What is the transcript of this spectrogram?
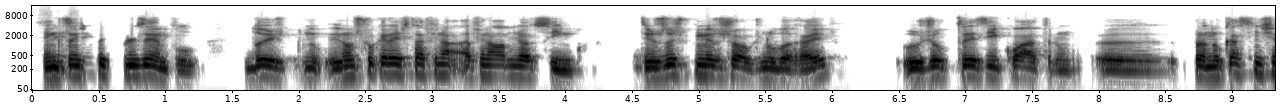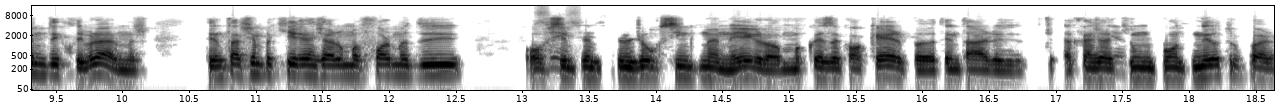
sim, em que tens, sim. por exemplo, dois, vamos focar esta a final, a final à melhor de 5. Tens os dois primeiros jogos no Barreiro, o jogo 3 e 4, uh, eh, pronto, no caso sim sempre de equilibrar, mas tentar sempre aqui arranjar uma forma de ou sim, simplesmente ter o jogo 5 na negra, ou uma coisa qualquer, para tentar arranjar aqui um ponto neutro para.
